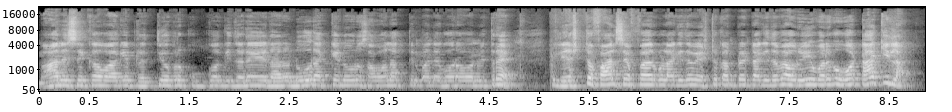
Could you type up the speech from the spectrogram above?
ಮಾನಸಿಕವಾಗಿ ಪ್ರತಿಯೊಬ್ಬರು ಕುಗ್ಗೋಗಿದ್ದಾರೆ ನಾನು ನೂರಕ್ಕೆ ನೂರು ಸವಾಲಾಗ್ತೀನಿ ಮಾನ್ಯ ಗೌರವಾನ್ವಿತ್ರೆ. ಇಲ್ಲಿ ಎಷ್ಟು ಫಾಲ್ಸ್ ಎಫ್ ಐ ಆರ್ಗಳಾಗಿದ್ದಾವೆ ಎಷ್ಟು ಕಂಪ್ಲೇಂಟ್ ಆಗಿದ್ದಾವೆ, ಅವರು ಈವರೆಗೂ ಓಟ್ ಹಾಕಿಲ್ಲ.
